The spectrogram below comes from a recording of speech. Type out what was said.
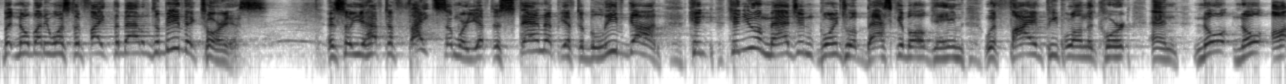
but nobody wants to fight the battle to be victorious. And so you have to fight somewhere. You have to stand up. You have to believe God. Can, can you imagine going to a basketball game with five people on the court and no, no uh,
